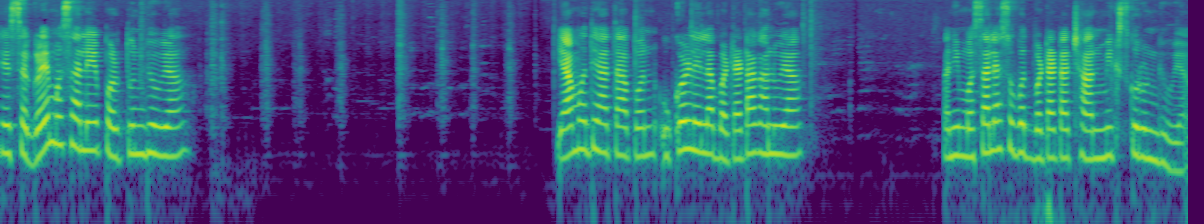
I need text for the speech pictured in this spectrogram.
हे सगळे मसाले परतून घेऊया. यामध्ये आता आपण उकळलेला बटाटा घालूया. आणि मसाल्यासोबत बटाटा छान मिक्स करून घेऊया.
